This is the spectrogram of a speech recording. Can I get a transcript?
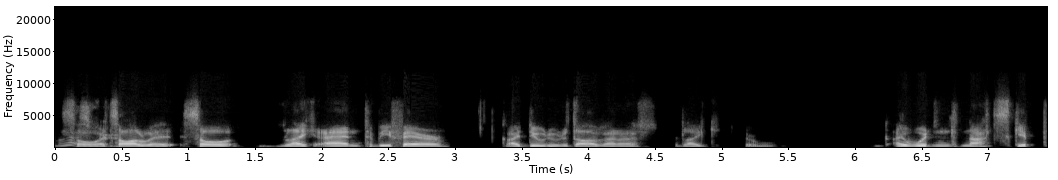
Well, so that's it's always so like and to be fair i do do the dog on it like i wouldn't not skip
